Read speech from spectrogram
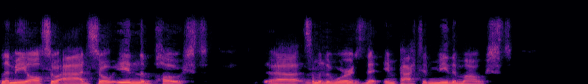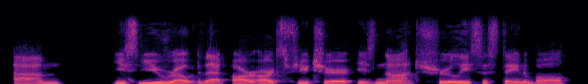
let me also add. So, in the post, uh, some of the words that impacted me the most. Um, you you wrote that our arts future is not truly sustainable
